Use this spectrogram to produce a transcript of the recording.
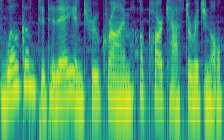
Welcome to Today in True Crime, a Parcast original.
